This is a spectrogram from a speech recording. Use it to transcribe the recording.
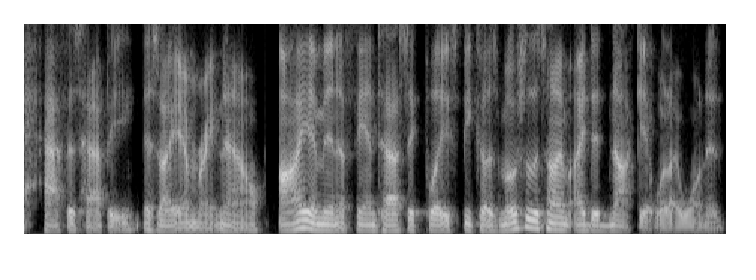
half as happy as I am right now. I am in a fantastic place because most of the time I did not get what I wanted.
